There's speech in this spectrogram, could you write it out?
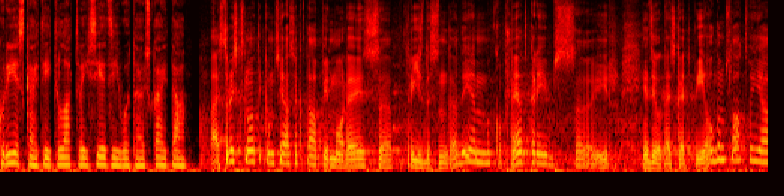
kuri ieskaitīti Latvijas iedzīvotāju skaitā. Vēsturisks notikums, jāsaka, tā pirmo reizi pēc 30 gadiem kopš neatkarības ir iedzīvotāju skaita pieaugums Latvijā.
